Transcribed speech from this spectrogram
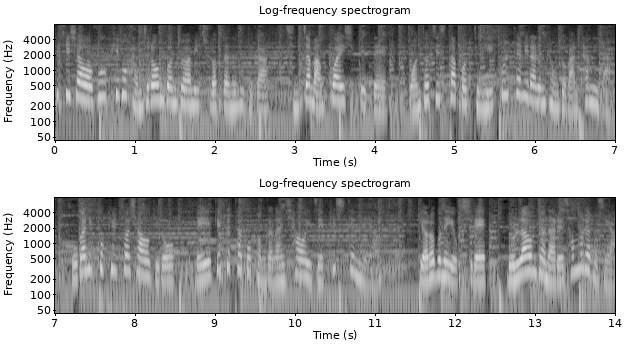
특히 샤워 후 피부 간지러운 건조함이 줄었다는 후기가 진짜 많고 아이 씻길 때 원터치 스탑 버튼이 꿀템이라는 평도 많답니다. 오가니코 필터 샤워기로 매일 깨끗하고 건강한 샤워 이제 필수템이에요. 여러분의 욕실에 놀라운 변화를 선물해보세요.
